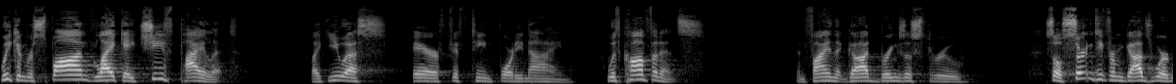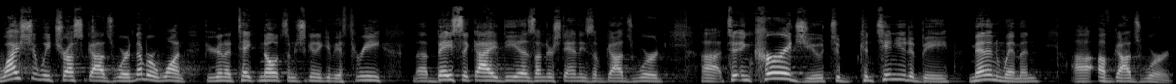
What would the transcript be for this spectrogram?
we can respond like a chief pilot, like U.S. Air 1549, with confidence and find that God brings us through so, certainty from God's word. Why should we trust God's word? Number one, if you're going to take notes, I'm just going to give you three uh, basic ideas, understandings of God's word uh, to encourage you to continue to be men and women uh, of God's word.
